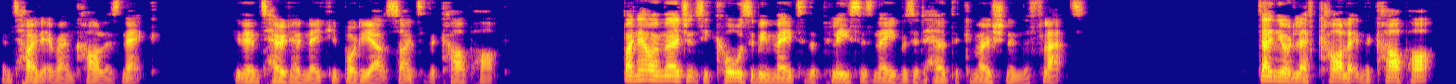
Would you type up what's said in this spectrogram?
and tied it around Carla's neck. He then towed her naked body outside to the car park. By now, emergency calls had been made to the police as neighbours had heard the commotion in the flat. Daniel had left Carla in the car park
